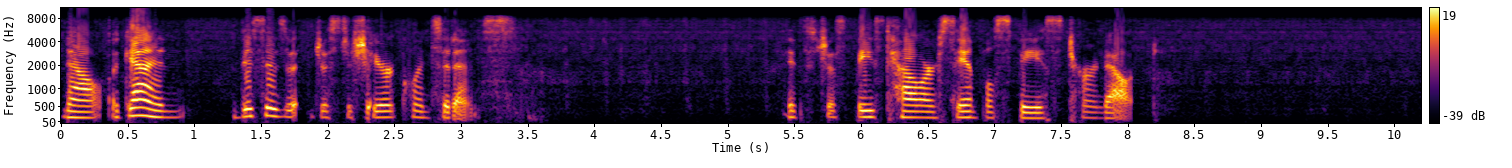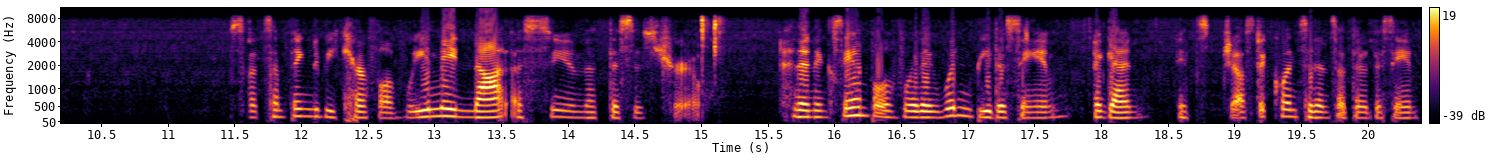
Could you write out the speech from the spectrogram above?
Now again, this is just a sheer coincidence. It's just based how our sample space turned out. So it's something to be careful of. We may not assume that this is true. And an example of where they wouldn't be the same, again, it's just a coincidence that they're the same,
